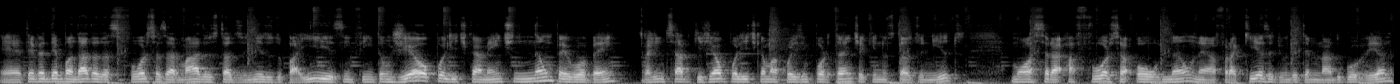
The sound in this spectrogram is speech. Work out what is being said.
É, teve a debandada das forças armadas dos Estados Unidos do país, enfim, então geopoliticamente não pegou bem. A gente sabe que geopolítica é uma coisa importante aqui nos Estados Unidos, mostra a força ou não, né, a fraqueza de um determinado governo.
